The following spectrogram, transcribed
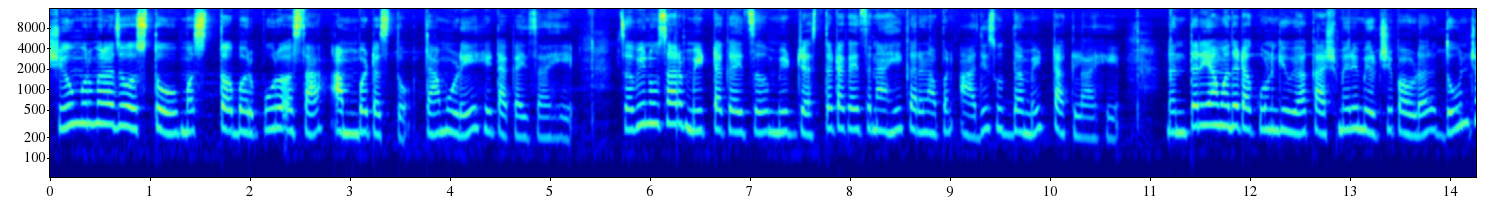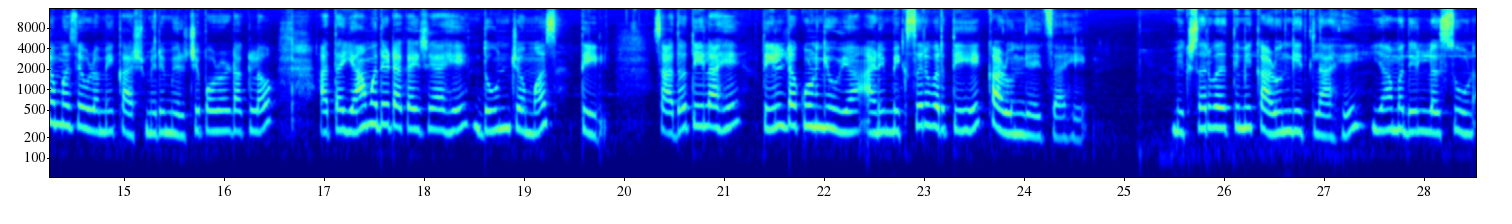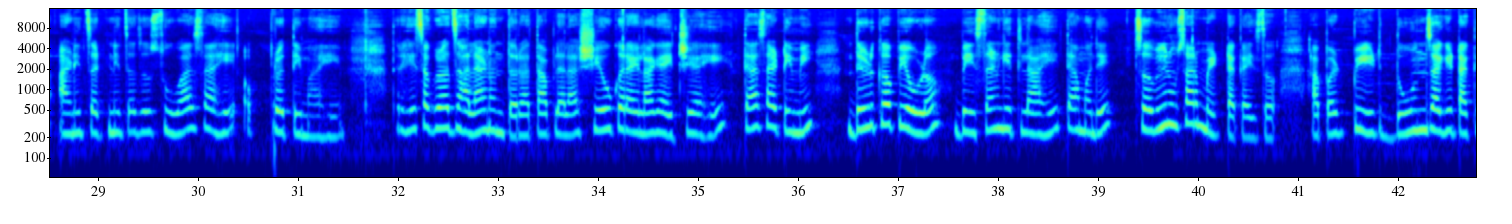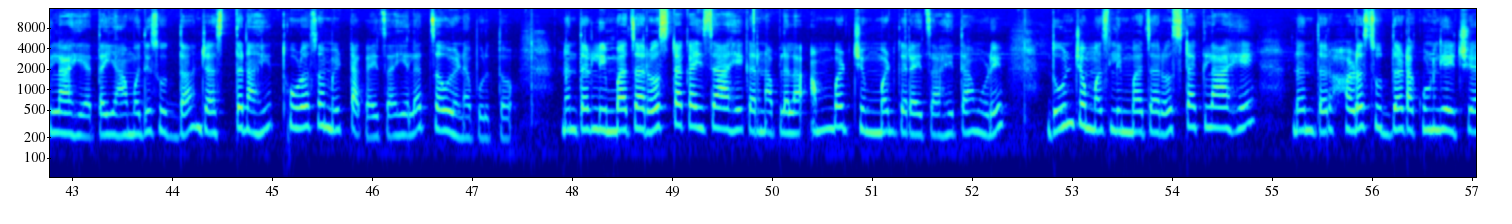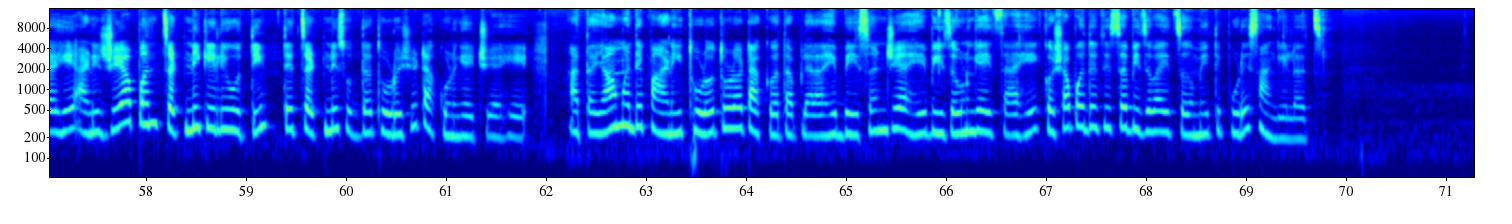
शेव मुरमुरा जो असतो मस्त भरपूर असा आंबट असतो. त्यामुळे हे टाकायचं आहे. चवीनुसार मीठ टाकायचं. मीठ जास्त टाकायचं नाही कारण आपण आधीसुद्धा मीठ टाकलं आहे. नंतर यामध्ये टाकून घेऊया काश्मीरी मिरची पावडर. दोन चम्मच एवढं मी काश्मीरी मिरची पावडर टाकलं. आता यामध्ये टाकायचे आहे दोन चम्मच तेल. साधं तेल आहे. तेल टाकून घेऊया आणि मिक्सरवरती हे काढून घ्यायचं आहे. मिक्सरवरती मी काढून घेतला आहे. यामध्ये लसूण आणि चटणीचा जो सुवास आहे अप्रतिम आहे. तर हे सगळं झाल्यानंतर आता आपल्याला शेव करायला घ्यायची आहे. त्यासाठी मी दीड कप एवढं बेसन घेतलं आहे. त्यामध्ये चवीनुसार मीठ टाकायचं. आपण पीठ दोन जागी टाकलं आहे. आता ह्यामध्ये सुद्धा जास्त नाही थोडंसं मीठ टाकायचं आहे. याला चव येण्यापुरतं. नंतर लिंबाचा रस टाकायचा आहे कारण आपल्याला आंबट चिंबट करायचं आहे. त्यामुळे दोन चम्मच लिंबाचा रस टाकला आहे. नंतर हळदसुद्धा टाकून घ्यायची आहे. आणि जे आपण चटणी केली होती ते चटणीसुद्धा थोडीशी टाकून घ्यायची आहे. आता यामध्ये पाणी थोडं थोडं टाकत आपल्याला हे बेसन जे आहे भिजवून घ्यायचं आहे. कशा पद्धतीचं भिजवायचं मी ते पुढे सांगेलच.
